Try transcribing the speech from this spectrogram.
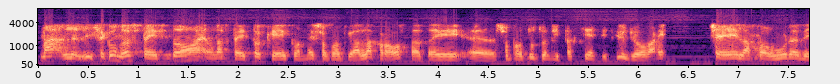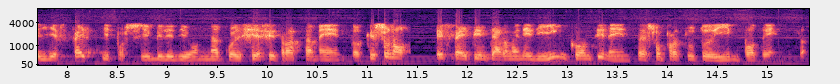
Ma il secondo aspetto è un aspetto che è connesso proprio alla prostata e eh, soprattutto nei pazienti più giovani c'è la paura degli effetti possibili di un qualsiasi trattamento, che sono effetti in termini di incontinenza e soprattutto di impotenza.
